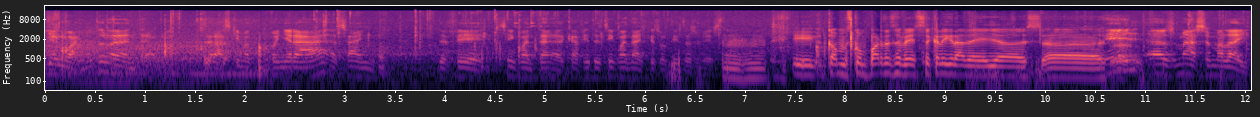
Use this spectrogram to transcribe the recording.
i enguany no tornarem a treure. Seràs qui m'acompanyarà a Sant de fer 50, que ha fet 50 anys que ha sortit de la festa. Mm -hmm. I com es comporta la festa que li agrada a ell? És, uh... Ell és massa maleït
